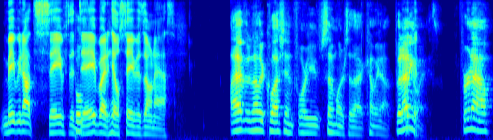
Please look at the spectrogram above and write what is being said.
Maybe not save the But- day, but he'll save his own ass. I have another question for you, similar to that, coming up. But Okay. anyways, for now,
